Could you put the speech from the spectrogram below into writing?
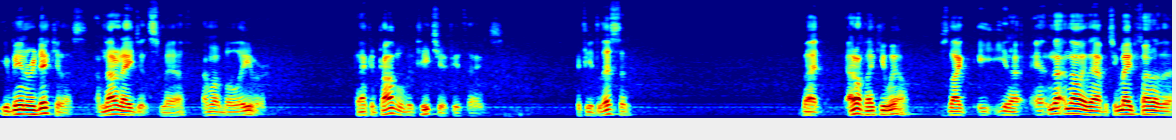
You're being ridiculous. I'm not an Agent Smith. I'm a believer. And I could probably teach you a few things if you'd listen. But I don't think you will. It's like, you know, not, not only that, but you made fun of the,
